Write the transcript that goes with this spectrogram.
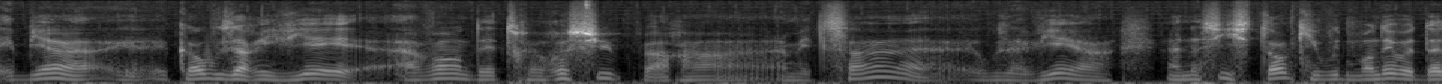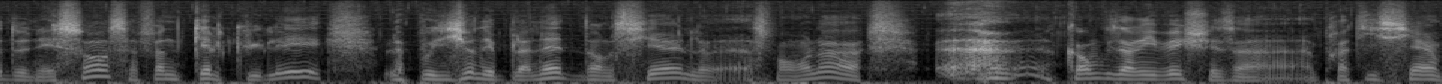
eh bien, euh, quand vous arriviez, avant d'être reçu par un, médecin, euh, vous aviez un, assistant qui vous demandait votre date de naissance afin de calculer la position des planètes dans le ciel à ce moment-là. quand vous arrivez chez un, praticien,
